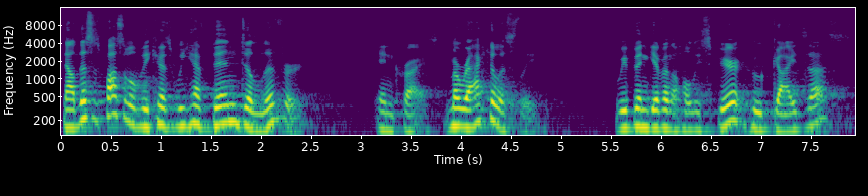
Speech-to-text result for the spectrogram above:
Now, this is possible because we have been delivered in Christ miraculously. We've been given the Holy Spirit who guides us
